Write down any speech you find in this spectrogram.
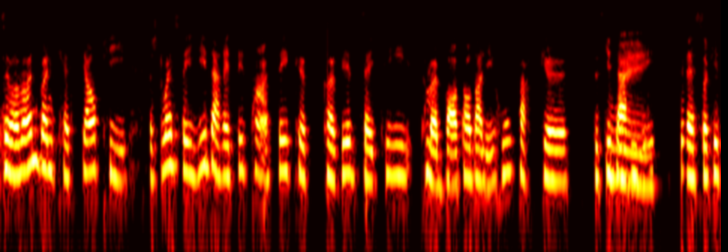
c'est vraiment une bonne question. Puis je dois essayer d'arrêter de penser que COVID, ça a été comme un bâton dans les roues parce que c'est ce qui est arrivé. C'est ça, qui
